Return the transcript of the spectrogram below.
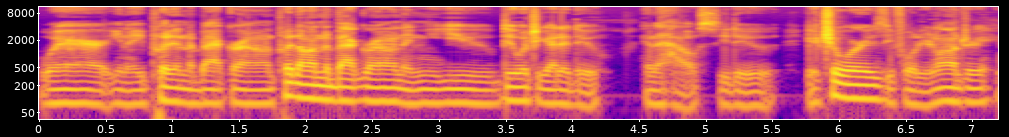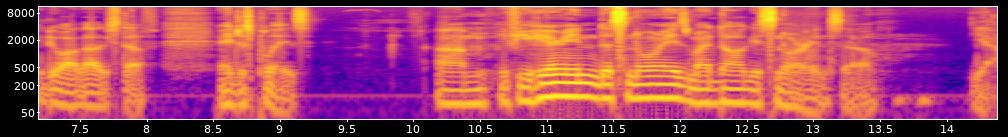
where, you know, you put in the background, put on the background, and you do what you got to do in the house. You do your chores, you fold your laundry, you do all the other stuff. And it just plays. Um, if you're hearing this noise, my dog is snoring. So, yeah.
